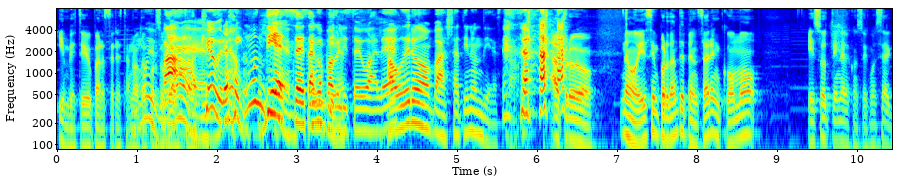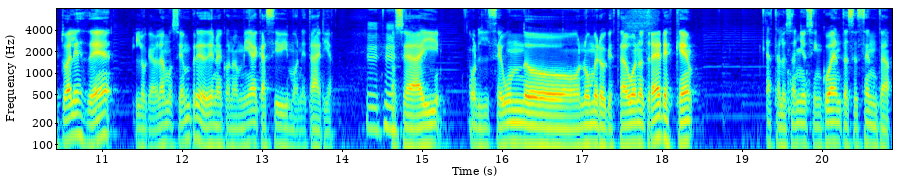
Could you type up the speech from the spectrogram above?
Investigué para hacer esta nota, Muy por bien. supuesto. Qué bravo. Un bien, 10 esa un con 10. Pablito igual, ¿eh? Audero, vaya, tiene un 10. No. Apruebo. No, y es importante pensar en cómo eso tiene las consecuencias actuales de lo que hablamos siempre de una economía casi bimonetaria. O sea, ahí el segundo número que está bueno traer es que hasta los años 50, 60,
